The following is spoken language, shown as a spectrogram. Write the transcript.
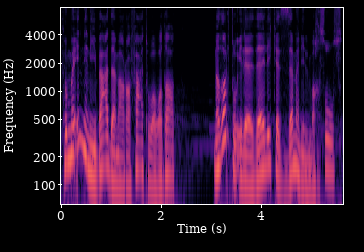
ثم إنني بعدما رفعت ووضعت نظرت إلى ذلك الزمن المخصوص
